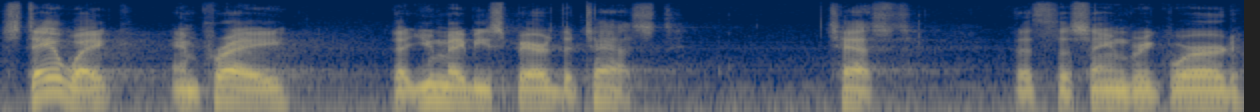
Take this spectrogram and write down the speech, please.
Stay awake and pray that you may be spared the test. Test. That's the same Greek word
